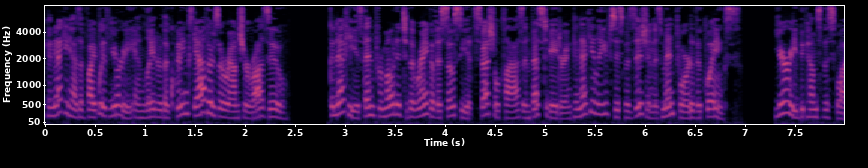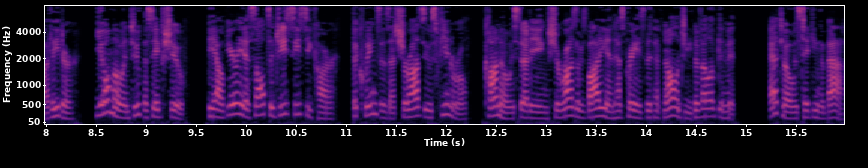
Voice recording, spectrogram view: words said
Kaneki has a fight with Yuri and later the Queens gathers around Shirazu. Kaneki is then promoted to the rank of Associate Special Class Investigator and Kaneki leaves his position as mentor to the Quinx. Yuri becomes the squad leader. Yomo and Tupa save Shu. The Aogiri assaults a GCC car. The Quinx is at Shirazu's funeral. Kano is studying Shirazu's body and has praised the technology developed in it. Eto is taking a bath.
